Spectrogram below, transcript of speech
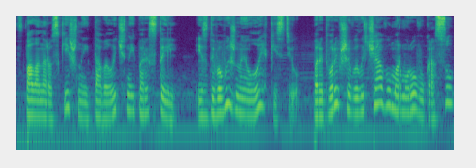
впала на розкішний та величний перестиль і з дивовижною легкістю, перетворивши величаву мармурову красу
